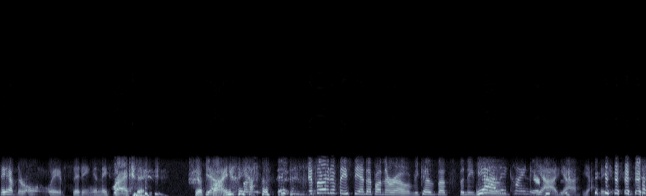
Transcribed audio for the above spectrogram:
They have their own way of sitting, and they seem Right. to fit just Yeah. fine. So yeah. it's all right if they stand up on their own because that's the nature. yeah, they kind of. Yeah, yeah, yeah. They do.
